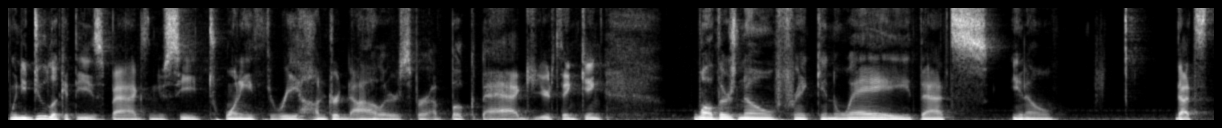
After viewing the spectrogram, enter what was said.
when you do look at these bags and you see $2,300 for a book bag, you're thinking, well, there's no freaking way that's, you know, that's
